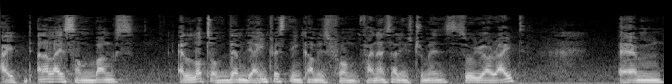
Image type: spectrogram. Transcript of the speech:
I analyze some banks. A lot of them, their interest income is from financial instruments. So you are right. Um,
